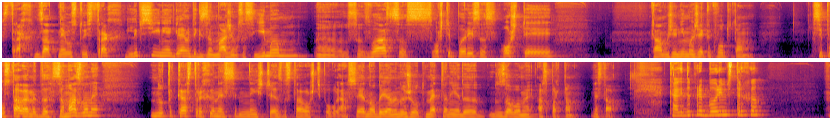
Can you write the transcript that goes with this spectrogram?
страх. Зад него стои страх, липси и ние гледаме да ги замажем с имам, с вас, с още пари, с още там жени, мъже, каквото там си поставяме да замазваме, но така страха не, се, не изчезва, става още по-голям. Все едно да имаме нужда от метане и да зобваме аспартам. Не става. Как да преборим страха?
